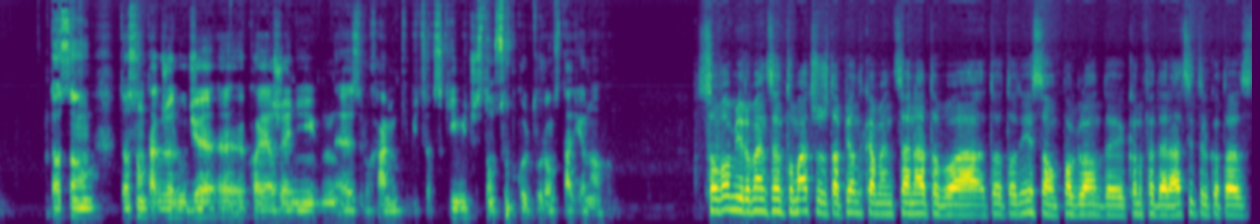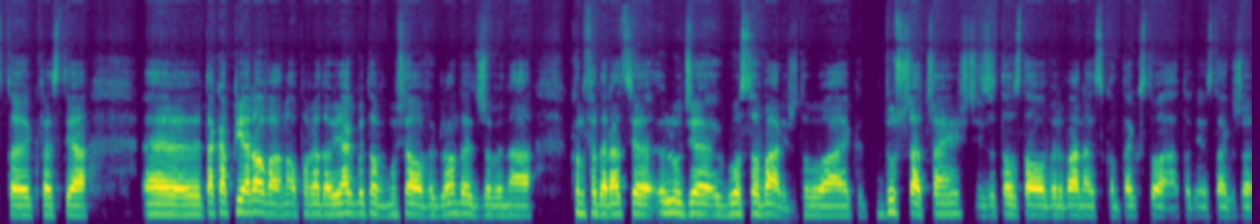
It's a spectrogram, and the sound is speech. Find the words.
to są, to są także ludzie e, kojarzeni e, z ruchami kibicowskimi czy z tą subkulturą stadionową. Sławomir Mencen tłumaczył, że ta piątka Mencena to, była, to, to nie są poglądy Konfederacji, tylko to jest e, kwestia taka PR-owa, on opowiadał, jakby to musiało wyglądać, żeby na Konfederację ludzie głosowali, że to była dłuższa część i że to zostało wyrwane z kontekstu, a to nie jest tak, że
